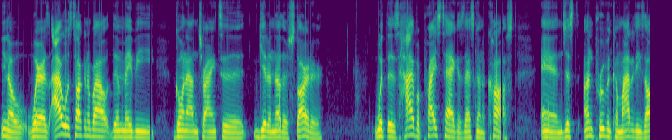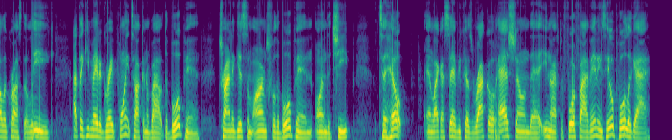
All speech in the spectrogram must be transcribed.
you know, whereas I was talking about them maybe going out and trying to get another starter with as high of a price tag as that's going to cost and just unproven commodities all across the league, I think he made a great point talking about the bullpen, trying to get some arms for the bullpen on the cheap to help. And like I said, because Rocco has shown that, you know, after four or five innings, he'll pull a guy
